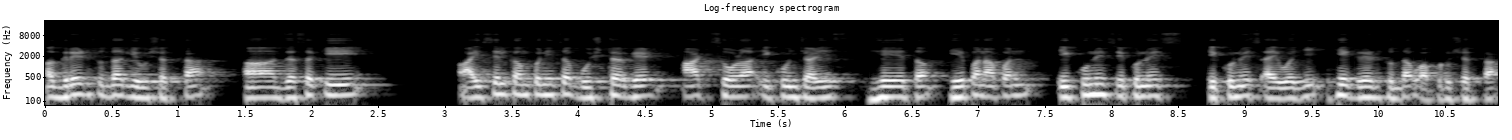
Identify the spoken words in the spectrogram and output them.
ग्रेड सुद्धा घेऊ शकता. जसं की आयसेल कंपनीचं बूस्टर ग्रेड आठ सोळा एकोणचाळीस हे येतं. हे पण आपण एकोणीस एकोणीस एकोणीस ऐवजी हे ग्रेड सुद्धा वापरू शकता.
